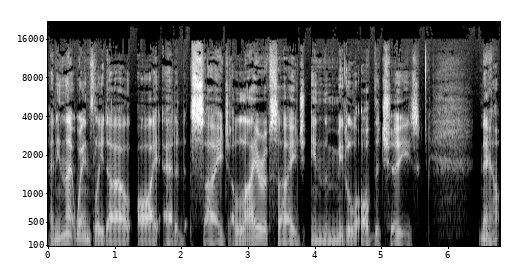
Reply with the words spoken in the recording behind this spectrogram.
And in that Wensleydale, I added sage, a layer of sage in the middle of the cheese. Now,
